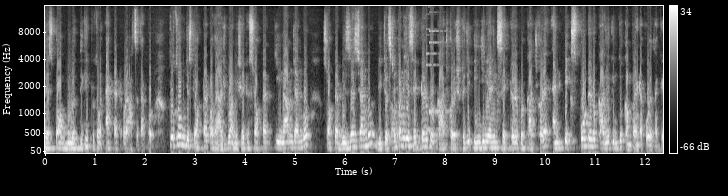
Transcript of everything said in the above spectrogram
যে স্টকগুলোর দিকে প্রথম একটা একটা করে আসতে থাকব। প্রথম যে স্টকটার কথা আসব আমি সেটা স্টকটার কি নাম জানব স্টকটার বিজনেস জানব ডিটেলস কোম্পানি যে সেক্টরের উপর কাজ করে সেটা হচ্ছে ইঞ্জিনিয়ারিং সেক্টরের উপর কাজ করে অ্যান্ড এক্সপোর্টেরও কাজও কিন্তু কোম্পানিটা করে থাকে।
